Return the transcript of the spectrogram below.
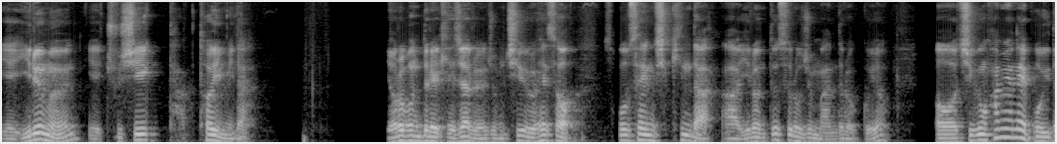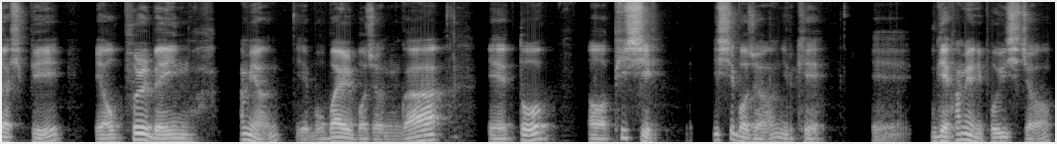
예, 이름은 예, 주식 닥터입니다. 여러분들의 계좌를 좀 치유해서 소생시킨다. 아, 이런 뜻으로 좀 만들었고요. 어, 지금 화면에 보이다시피 예, 어플 메인 화면, 예, 모바일 버전과 예, 또 어, PC, PC 버전 이렇게 예, 두 개 화면이 보이시죠?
